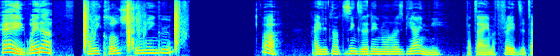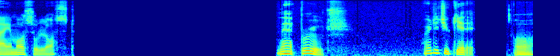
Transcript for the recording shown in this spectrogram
Hey, wait up. Are we close to the main group? Oh, I did not think that anyone was behind me, but I am afraid that I am also lost. That brooch. Where did you get it? Oh,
